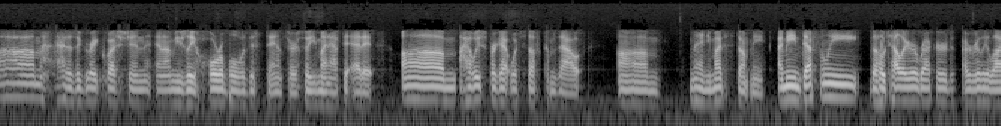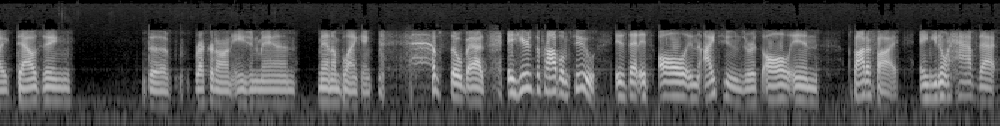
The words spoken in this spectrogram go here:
Um that is a great question and i'm usually horrible with this answer so you might have to edit. Um i always forget what stuff comes out. Um Man, you might have stumped me. I mean, definitely the Hotelier record I really like. Dowsing, the record on Asian Man. Man, I'm blanking. I'm so bad. And here's the problem too: is that it's all in iTunes or it's all in Spotify, and you don't have that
